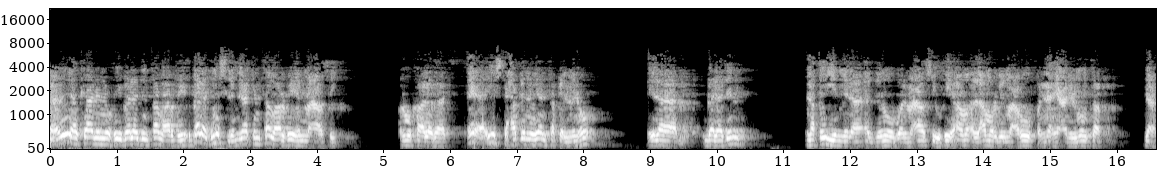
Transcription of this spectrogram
يعني إذا كان أنه في بلد تظهر فيه بلد مسلم لكن تظهر فيه المعاصي والمخالفات يستحب أنه ينتقل منه إلى بلد نقي من الذنوب والمعاصي وفيه الأمر بالمعروف والنهي عن المنكر. نعم.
